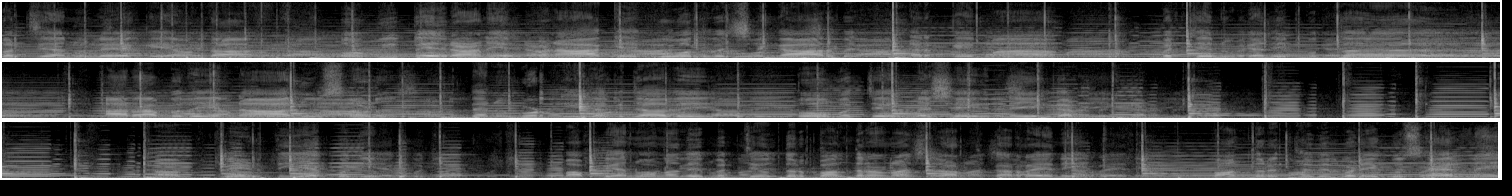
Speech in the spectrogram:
ਬੱਚਿਆਂ ਨੂੰ ਲੈ ਕੇ ਆਉਂਦਾ। ਉਹ ਬੀਬੇ ਰਾਣੇ ਬਣਾ ਕੇ ਗੋਦ ਵਿੱਚ ਸ਼ਿੰਗਾਰ ਵਿੱਚ ਕਰਕੇ ਮਾਂ ਬੱਚੇ ਨੂੰ ਕਹਿੰਦੀ ਪੁੱਤਰ ਆ ਰੱਬ ਦੇ ਨਾਂ ਨੂੰ ਸੁਣ, ਤੈਨੂੰ ਗੁੜਤੀ ਲੱਗ ਜਾਵੇ। ਉਹ ਬੱਚੇ ਨਸ਼ੇ ਨਹੀਂ ਕਰਨੇ ਆ ਬੇਨਤੀ ਹੈ ਕੁਝ। ਮਾਪਿਆਂ ਨੂੰ ਉਹਨਾਂ ਦੇ ਬੱਚੇ ਉਧਰ ਬਾਂਦਰਾਂ ਨਾਲ ਸ਼ਰਾਰਤ ਕਰ ਰਹੇ ਨੇ। ਬਾਂਦਰ ਇੱਥੇ ਦੇ ਬੜੇ ਗੁਸੈਲ ਨੇ।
